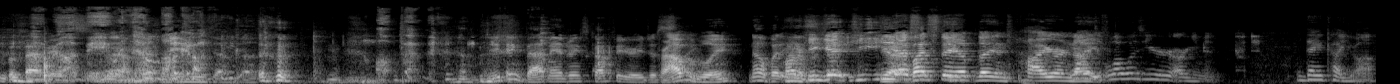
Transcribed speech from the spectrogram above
Yeah. but- Right. But Batman. Do you think Batman drinks coffee or he just Probably. no? But He get he, he Yeah, has but to stay up the entire What, night. what was your argument? They cut you off.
